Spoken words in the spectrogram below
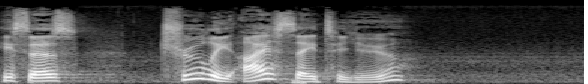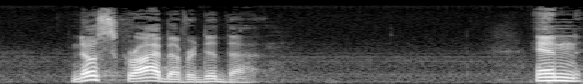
He says, Truly I say to you, no scribe ever did that. And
